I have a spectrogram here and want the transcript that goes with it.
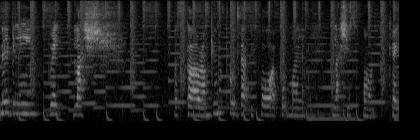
Maybelline Great Lash mascara. I'm gonna put that before I put my lashes on okay?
